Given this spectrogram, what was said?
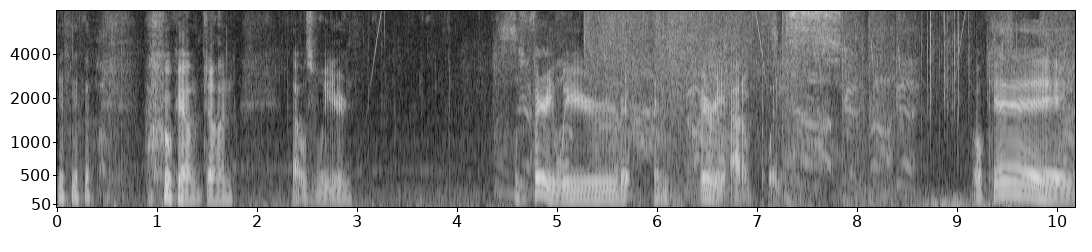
okay, I'm done. That was weird. It was very weird and very out of place. Okay.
